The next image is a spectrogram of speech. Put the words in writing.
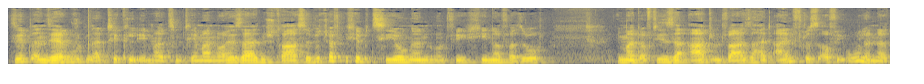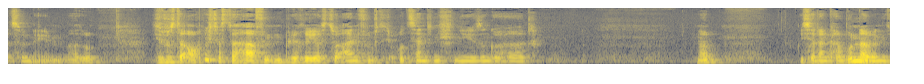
es gibt einen sehr guten Artikel eben halt zum Thema Neue Seidenstraße, wirtschaftliche Beziehungen und wie China versucht, eben halt auf diese Art und Weise halt Einfluss auf EU-Länder zu nehmen. Also ich wusste auch nicht, dass der Hafen in Piraeus zu 51% den Chinesen gehört. Ne? Ist ja dann kein Wunder, wenn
